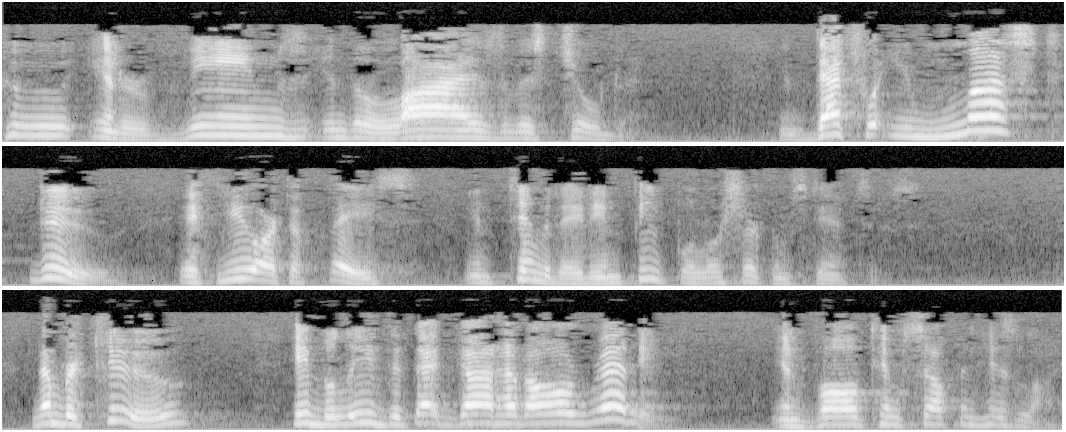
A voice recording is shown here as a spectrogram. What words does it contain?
who intervenes in the lives of his children. And that's what you must do if you are to face intimidating people or circumstances. Number two, he believed that that God had already involved himself in his life.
